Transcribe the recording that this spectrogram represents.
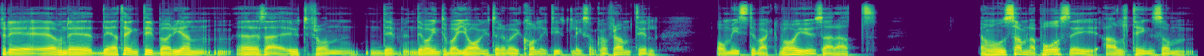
För det, det, det jag tänkte i början, är så här, utifrån, det, det var inte bara jag utan det var ju kollektivt liksom kom fram till om Isterback var ju så här att ja, hon samlar på sig allting som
